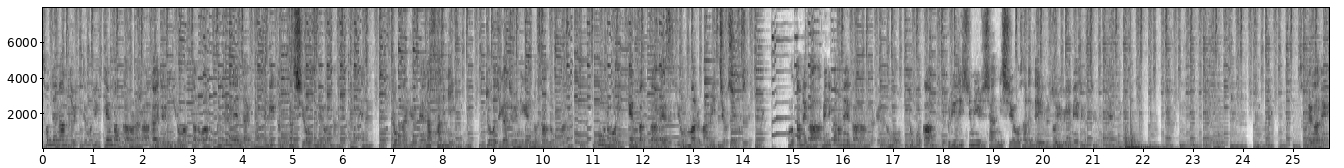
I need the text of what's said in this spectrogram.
そんで何といっても立憲バッカーの名が世界中に広まったのは60年代になってビートルズが使用するようになってからね。ジョンが有名な325ジョージが12弦の360ポールも立憲バッカーベース4001を使用している。このためかアメリカのメーカーなんだけれどもどこかブリティッシュミュージシャンに使用されているというイメージが強いね。それがね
